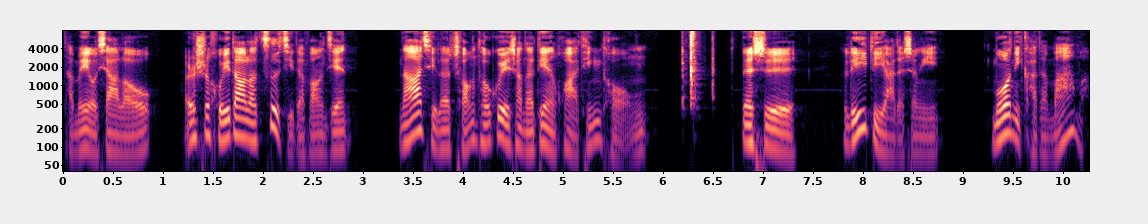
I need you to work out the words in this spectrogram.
他没有下楼，而是回到了自己的房间，拿起了床头柜上的电话听筒。那是莉迪亚的声音，莫妮卡的妈妈。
